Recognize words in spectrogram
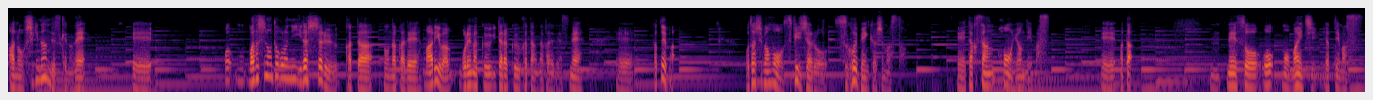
あの、不思議なんですけどね、えー、私のところにいらっしゃる方の中で、まあるいはご連絡いただく方の中でですね、えー、例えば、私はもうスピリチュアルをすごい勉強しますと。えー、たくさん本を読んでいます。えー、また、うん、瞑想をもう毎日やっています。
